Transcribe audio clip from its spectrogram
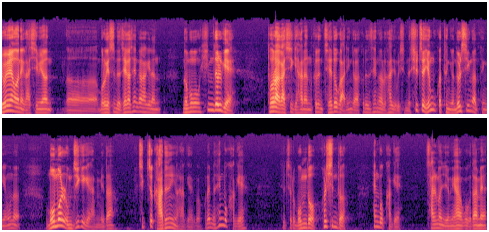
요양원에 가시면 어 모르겠습니다. 제가 생각하기는 너무 힘들게 돌아가시게 하는 그런 제도가 아닌가 그런 생각을 가지고 있습니다. 실제 영국 같은 경우 널싱 같은 경우는 몸을 움직이게 합니다. 직접 가드닝을 하게 하고 그러면 행복하게 실제로 몸도 훨씬 더 행복하게 삶을 영위하고 그다음에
